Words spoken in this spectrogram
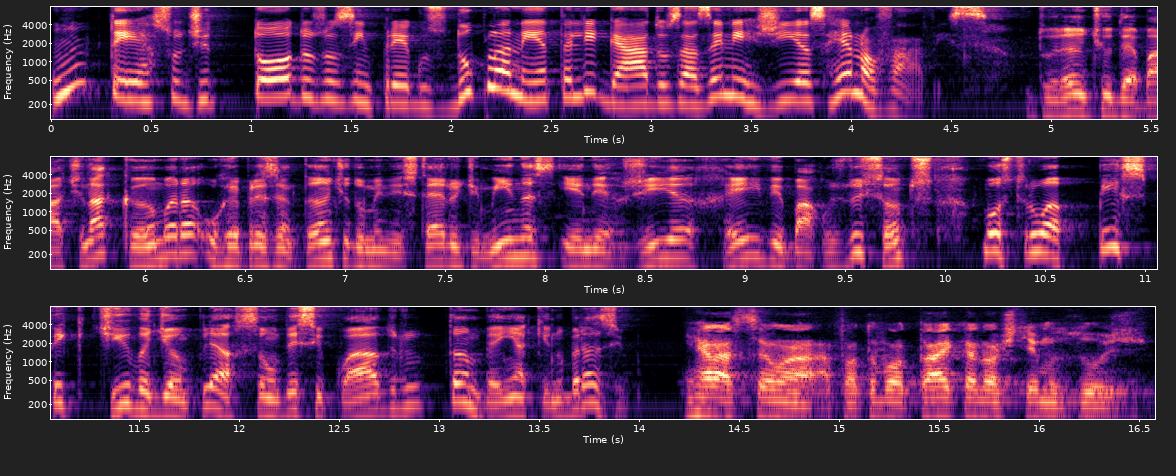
um terço de todos os empregos do planeta ligados às energias renováveis. Durante o debate na Câmara, o representante do Ministério de Minas e Energia, Reive Barros dos Santos, mostrou a perspectiva perspectiva de ampliação desse quadro também aqui no Brasil. Em relação à fotovoltaica, nós temos hoje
